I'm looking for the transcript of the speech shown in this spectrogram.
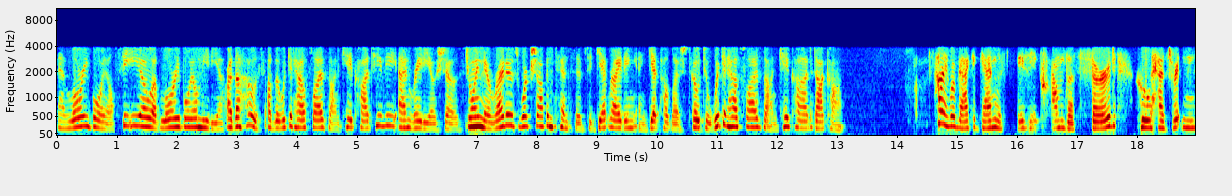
and Lori Boyle, CEO of Lori Boyle Media, are the hosts of the Wicked Housewives on Cape Cod TV and radio shows. Join their Writers Workshop Intensive to get writing and get published. Go to wickedhousewivesonCapeCod.com. Hi, we're back again with J.V. Crum III, who has written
